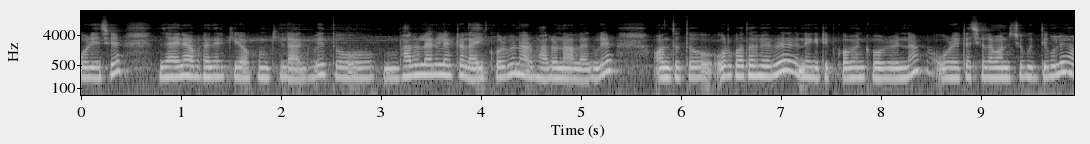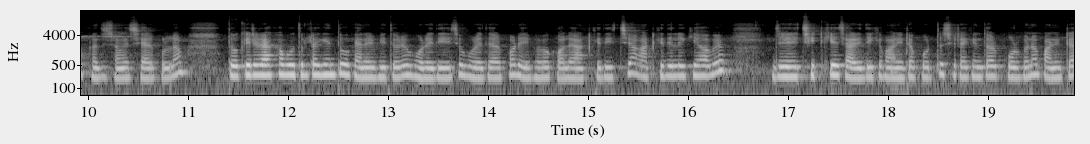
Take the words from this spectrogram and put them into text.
করেছে। জানি না আপনাদের কীরকম কী লাগবে, তো ভালো লাগলে একটা লাইক করবেন আর ভালো না লাগলে অন্তত ওর কথা ভেবে নেগেটিভ কমেন্ট করবেন না। ওর এটা ছেলে মানুষের বুদ্ধি বলে আপনাদের সঙ্গে শেয়ার করলাম। তো কেটে রাখা বোতলটা কিন্তু ও ক্যানের ভিতরে ভরে দিয়েছে, ভরে দেওয়ার পর এইভাবে কলে আটকে দিচ্ছে। আটকে দিলে কি হবে? যে ছিটকে চারিদিকে পানিটা পড়তো সেটা কিন্তু আর পড়বে না, পানিটা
